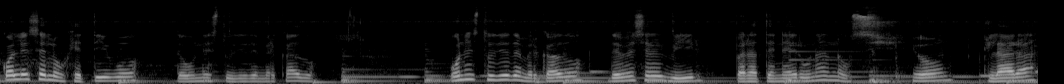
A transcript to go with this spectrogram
¿cuál es el objetivo de un estudio de mercado? Un estudio de mercado debe servir para tener una noción clara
